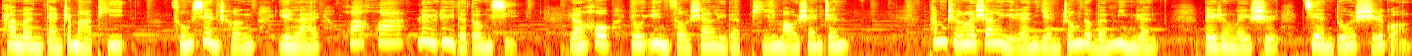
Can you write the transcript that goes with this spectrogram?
他们赶着马匹，从县城运来花花绿绿的东西，然后又运走山里的皮毛山珍。他们成了山里人眼中的文明人，被认为是见多识广。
